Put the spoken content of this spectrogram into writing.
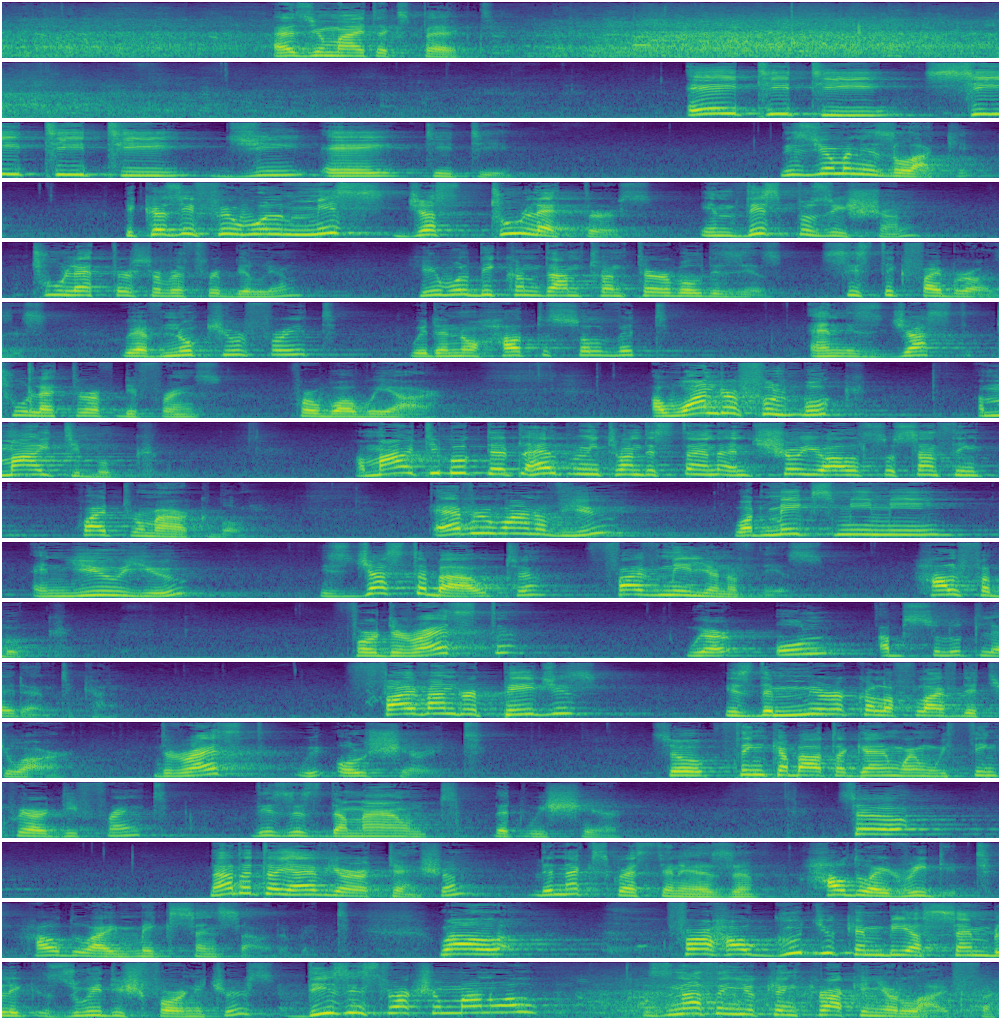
as you might expect. A-T-T-C-T-T-G-A-T-T. This human is lucky because if he will miss just two letters in this position, two letters over three billion, he will be condemned to a terrible disease, cystic fibrosis. We have no cure for it, we don't know how to solve it, and it's just two letters of difference for what we are. A wonderful book, a mighty book. A mighty book that helped me to understand and show you also something quite remarkable. Every one of you, what makes me me and you you, is just about 5 million of this, half a book. For the rest, we are all absolutely identical. 500 pages is the miracle of life that you are. The rest, we all share it. So think about again when we think we are different, this is the amount that we share. So now that I have your attention, the next question is uh, how do I read it? How do I make sense out of it? Well, for how good you can be assembling Swedish furnitures, this instruction manual is nothing you can crack in your life.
